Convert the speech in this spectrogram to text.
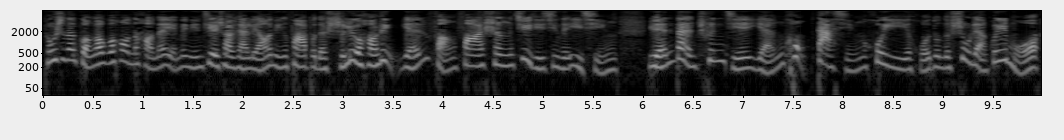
同时呢，广告过后呢，好男也为您介绍一下辽宁发布的十六号令，严防发生聚集性的疫情。元旦春节严控大型会议活动的数量规模，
